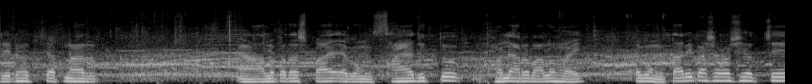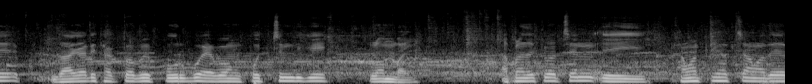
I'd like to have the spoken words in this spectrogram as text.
যেটা হচ্ছে আপনার আলো বাতাস পায় এবং ছায়াযুক্ত হলে আরও ভালো হয়। এবং তারই পাশাপাশি হচ্ছে জায়গাটি থাকতে হবে পূর্ব এবং পশ্চিম দিকে লম্বায়। আপনারা দেখতে পাচ্ছেন এই খামারটি হচ্ছে আমাদের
